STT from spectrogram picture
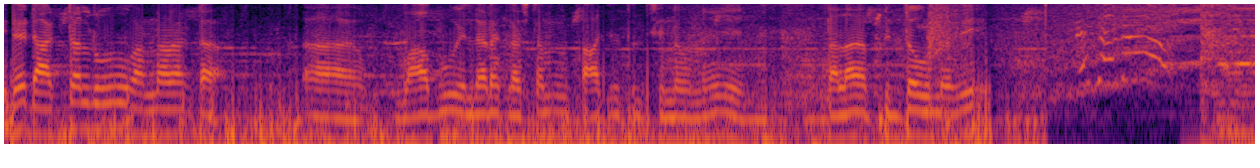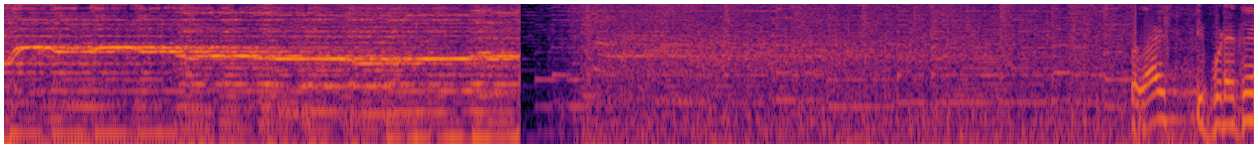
ఇదే డాక్టర్లు అన్నారట. బాబు వెళ్ళడం కష్టం బాధ్యతలు చిన్న ఉన్నాయి తల పెద్ద ఉన్నది. గాయస్ ఇప్పుడైతే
